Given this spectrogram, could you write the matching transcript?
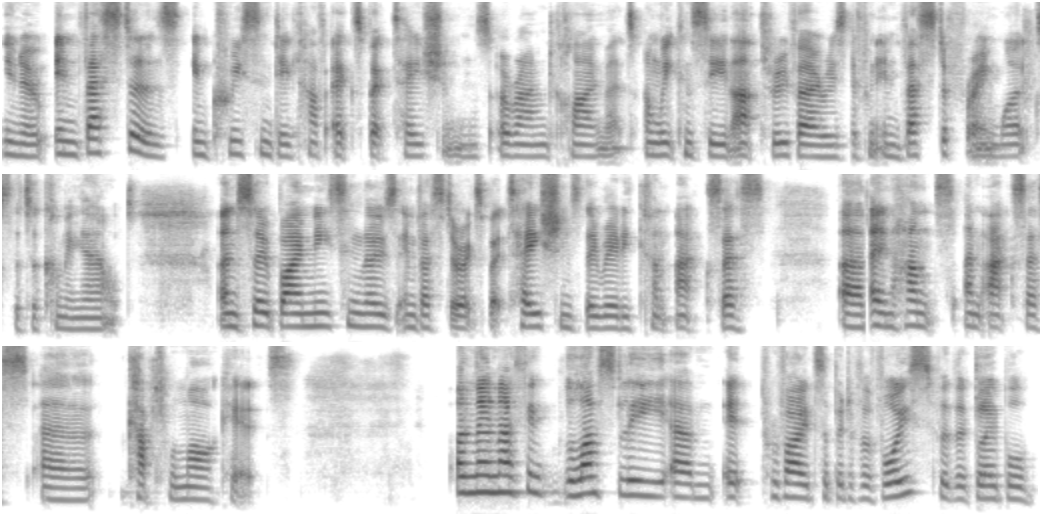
you know, investors increasingly have expectations around climate, and we can see that through various different investor frameworks that are coming out. And so, by meeting those investor expectations, they really can access uh, enhance and access uh, capital markets. And then I think lastly, um, it provides a bit of a voice for the global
